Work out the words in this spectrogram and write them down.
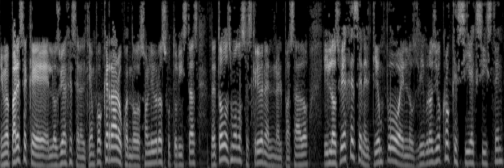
Y me parece que los viajes en el tiempo, qué raro cuando son libros futuristas, de todos modos se escriben en el pasado. Y los viajes en el tiempo en los libros, yo creo que sí existen,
